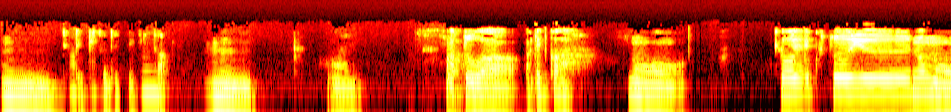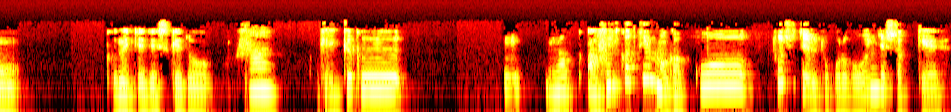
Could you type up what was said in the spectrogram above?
うん。出てきた、出てきた。うん。はい。あとは、あれか。もう、教育というのも含めてですけど、い。はい。結局、んなんかアフリカって今学校閉じてるところが多いんでしたっけ？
